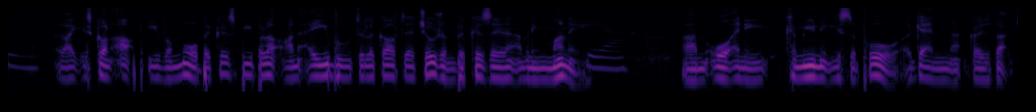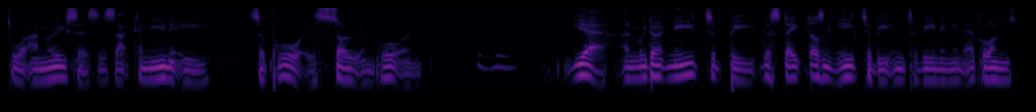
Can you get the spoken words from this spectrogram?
Mm. like it's gone up even more because people are unable to look after their children because they don't have any money Yeah. um, or any community support. Again, that goes back to what Anne Marie says: is that community support is so important. hmm Yeah, and we don't need to be. The state doesn't need to be intervening in everyone's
